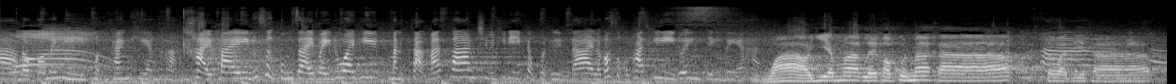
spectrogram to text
าพ แล้วก็ไม่มีผลข้างเคียงค่ะ ขายไปรู้สึกภูมิใจไปด้วยที่มันสามารถสร้างชีวิตที่ดีกับคนอื่นได้ แล้วก็สุขภาพที่ดีด้วยจริงๆอะไรอย่างเลยค่ะ ว้าว เยี่ยมมากเลยขอบคุณมากครับ ขอบคุณค่ะสวัสดีครัสวัสดีบ ค่ะ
